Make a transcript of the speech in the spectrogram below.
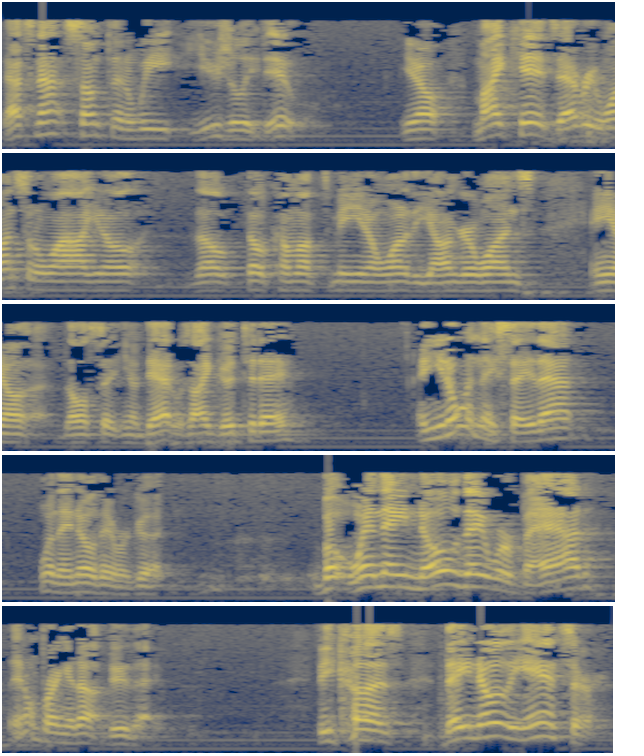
That's not something we usually do. You know, my kids every once in a while, you know, they'll they'll come up to me, you know, one of the younger ones, and you know, they'll say, you know, Dad, was I good today? And you know when they say that? When they know they were good. But when they know they were bad, they don't bring it up, do they? Because they know the answer.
